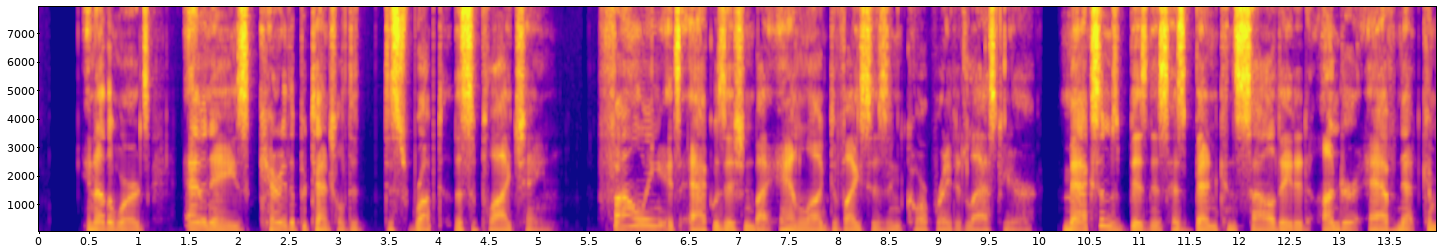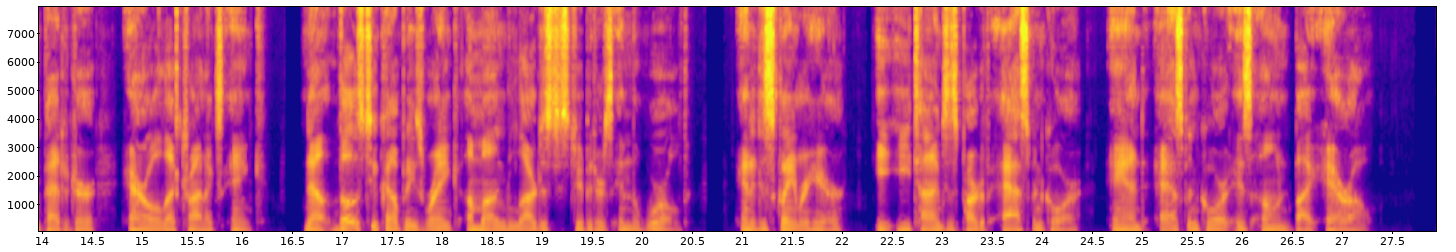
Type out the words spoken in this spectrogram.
In other words, M&As carry the potential to disrupt the supply chain. Following its acquisition by Analog Devices Incorporated last year, Maxim's business has been consolidated under Avnet competitor Arrow Electronics Inc. Now, those two companies rank among the largest distributors in the world. And a disclaimer here EE Times is part of AspenCore, and AspenCore is owned by Arrow.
